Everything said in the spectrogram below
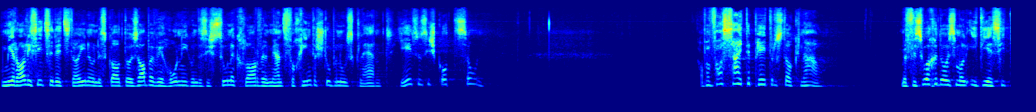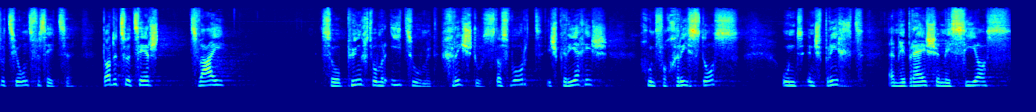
Und wir alle sitzen jetzt da und es geht uns ab wie Honig und es ist so klar, weil wir haben es von Kinderstuben aus gelernt. Jesus ist Gottes Sohn. Aber was sagt der Petrus da genau? Wir versuchen uns mal in diese Situation zu versetzen. Dazu zuerst zwei so Punkte, wo wir einzoomen. Christus, das Wort ist griechisch, kommt von Christus und entspricht einem hebräischen Messias.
